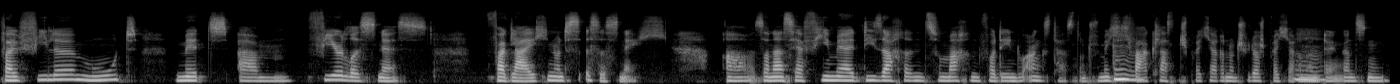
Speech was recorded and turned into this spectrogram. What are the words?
Weil viele Mut mit ähm, Fearlessness vergleichen und das ist es nicht. Äh, sondern es ist ja vielmehr die Sachen zu machen, vor denen du Angst hast. Und für mich, ich war Klassensprecherin und Schülersprecherin und den ganzen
